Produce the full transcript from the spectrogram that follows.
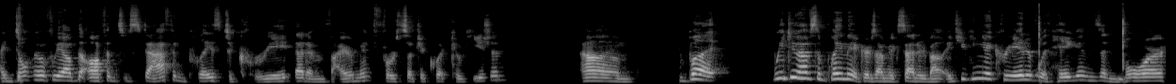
i don't know if we have the offensive staff in place to create that environment for such a quick cohesion um, but we do have some playmakers I'm excited about. If you can get creative with Higgins and Moore,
